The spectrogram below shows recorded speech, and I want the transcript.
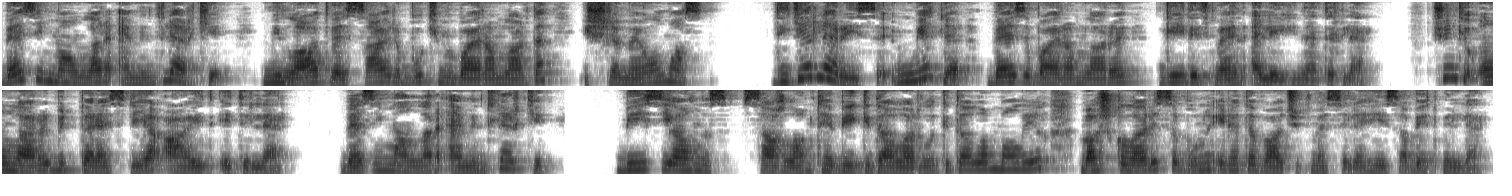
Bəzi imamlar əmindirlər ki, milad və s. bu kimi bayramlarda işləmək olmaz. Digərləri isə ümumiyyətlə bəzi bayramları qeyd etməyin əleyhinədirlər. Çünki onları bütpərəstliyə aid edirlər. Bəzi imamlar əmindirlər ki, biz yalnız sağlam təbii qidalarla qidalanmalıyıq, başqaları isə bunu elə də vacib məsələ hesab etmirlər.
